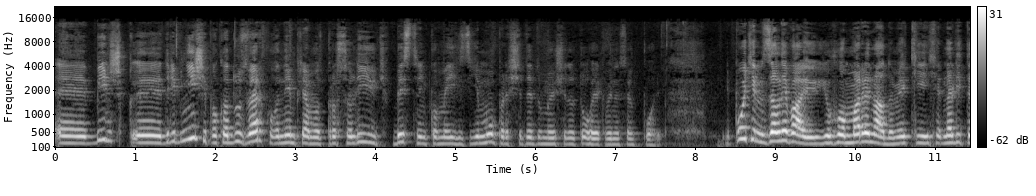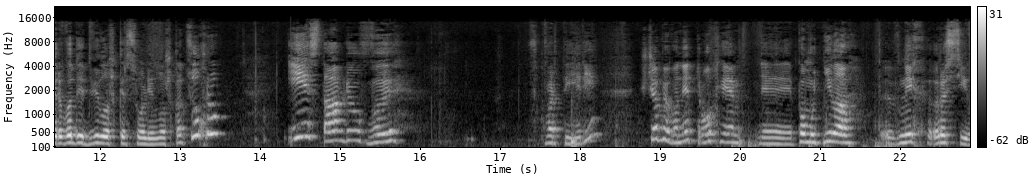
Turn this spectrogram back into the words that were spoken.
Е, Більш е, дрібніші покладу зверху, вони прямо просоліють. Бистренько ми їх з'їмо, перещити, думаю, ще до того, як винесемо в погріб. Потім заливаю його маринадом, який на літр води 2 ложки солі, ложка цукру. І ставлю в в квартирі, щоб вони трохи е, помутніла в них розсіл.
